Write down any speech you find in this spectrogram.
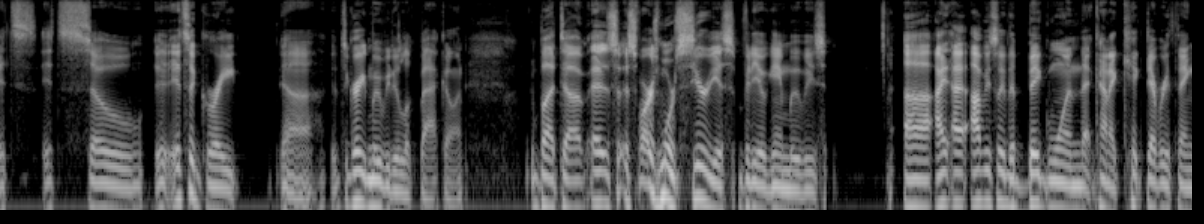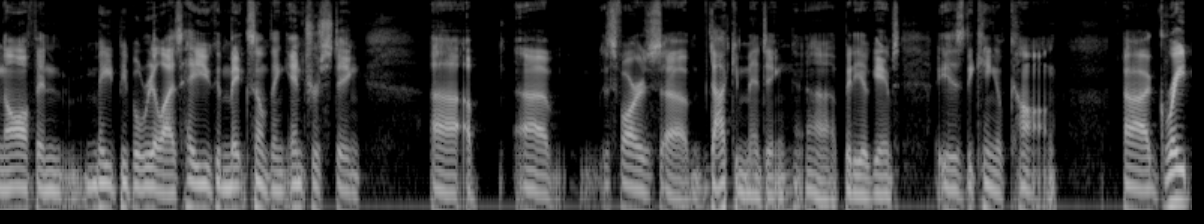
it's it's so it's a great uh, it's a great movie to look back on. But uh, as, as far as more serious video game movies uh, I, I, obviously the big one that kind of kicked everything off and made people realize hey you can make something interesting uh, as far as uh, documenting uh, video games is the King of Kong. Uh, great,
